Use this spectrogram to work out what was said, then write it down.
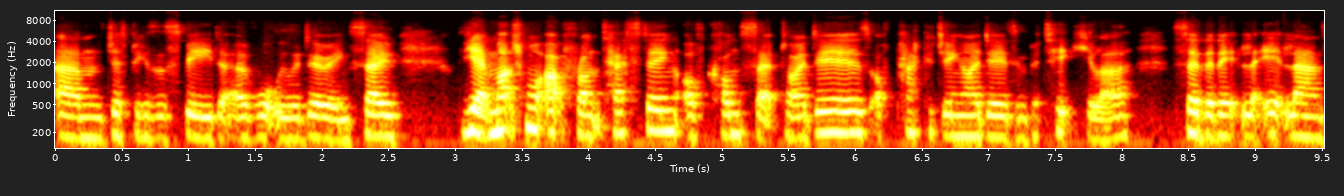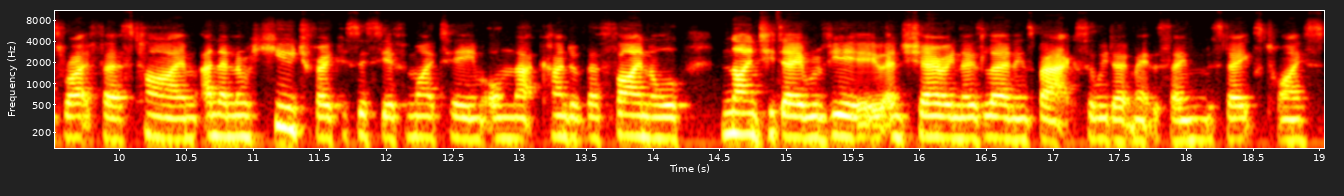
um, just because of the speed of what we were doing. So yeah, much more upfront testing of concept ideas, of packaging ideas in particular, so that it it lands right first time. And then a huge focus this year for my team on that kind of the final 90 day review and sharing those learnings back, so we don't make the same mistakes twice.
